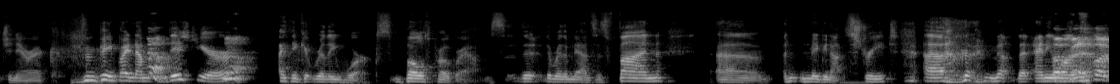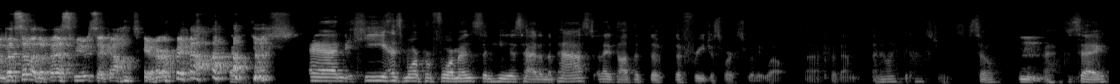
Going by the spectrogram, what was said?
generic, paint by number. Yeah. This year, Yeah. I think it really works. Both programs. The, the rhythm dance is fun. Um, maybe not street. Uh, not that anyone. but, but, but some of the best music out there. and he has more performance than he has had in the past. And I thought that the the free just works really well uh, for them. And I like the costumes. So Hmm. I have to say,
